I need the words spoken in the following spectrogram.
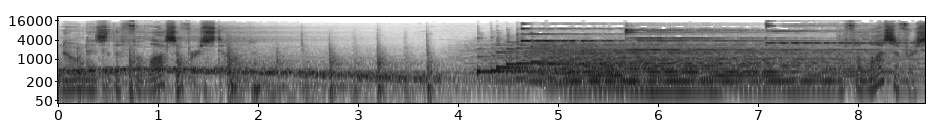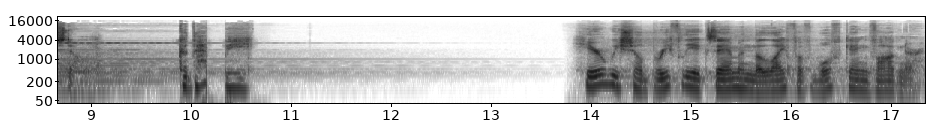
known as the Philosopher's Stone. Stone. Could that be? Here we shall briefly examine the life of Wolfgang Wagner,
